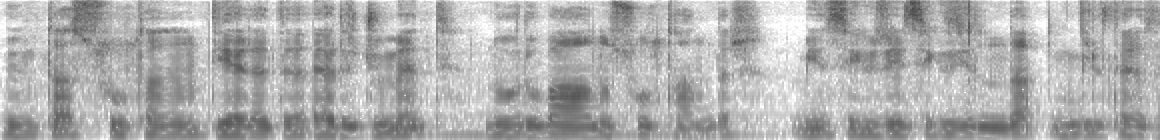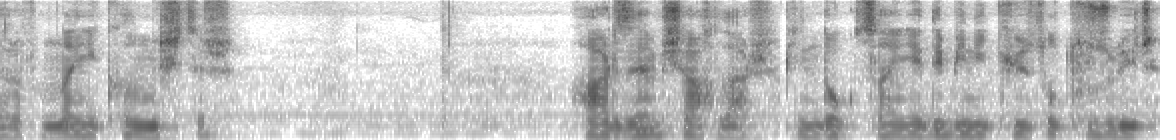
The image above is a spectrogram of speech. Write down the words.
Mümtaz Sultan'ın diğer adı Ercüment Nuri Banu Sultan'dır. 1858 yılında İngiltere tarafından yıkılmıştır. Harzem Şahlar 1097-1231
